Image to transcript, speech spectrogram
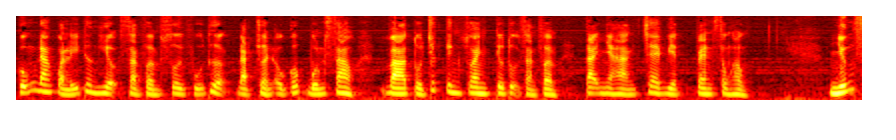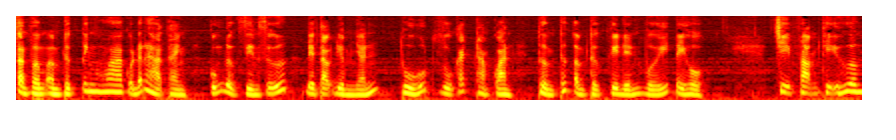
cũng đang quản lý thương hiệu sản phẩm xôi Phú Thượng đạt chuẩn ô cốp 4 sao và tổ chức kinh doanh tiêu thụ sản phẩm tại nhà hàng Tre Việt ven sông Hồng. Những sản phẩm ẩm thực tinh hoa của đất Hà Thành cũng được gìn giữ để tạo điểm nhấn, thu hút du khách tham quan, thưởng thức ẩm thực khi đến với Tây Hồ. Chị Phạm Thị Hương,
